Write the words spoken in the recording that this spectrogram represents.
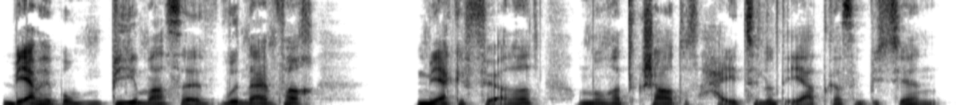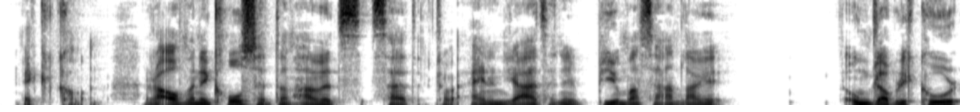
Wärmepumpen, Biomasse wurden einfach mehr gefördert und man hat geschaut, dass Heizöl und Erdgas ein bisschen wegkommen. Also auch meine Großeltern haben jetzt seit, ich glaube, einem Jahr jetzt eine Biomasseanlage. Unglaublich cool.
